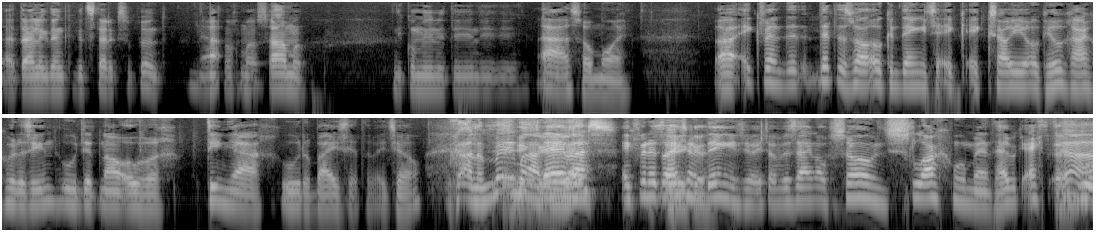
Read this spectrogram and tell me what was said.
uiteindelijk denk ik het sterkste punt. Ja. Nogmaals, samen. Die community en die... die Ja, dat is wel mooi. Uh, ik vind, dit, dit is wel ook een dingetje. Ik, ik zou hier ook heel graag willen zien hoe dit nou over tien jaar, hoe we erbij zitten, weet je wel. We gaan hem meemaken. Nee, maar ik vind het wel echt zo'n dingetje, weet je wel. We zijn op zo'n slagmoment, heb ik echt het Ja. gevoel.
